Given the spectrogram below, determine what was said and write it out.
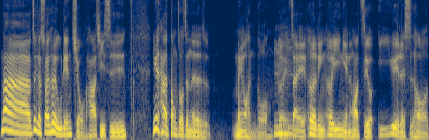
那这个衰退五点九趴，其实因为它的动作真的是。没有很多，对，在二零二一年的话，只有一月的时候，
